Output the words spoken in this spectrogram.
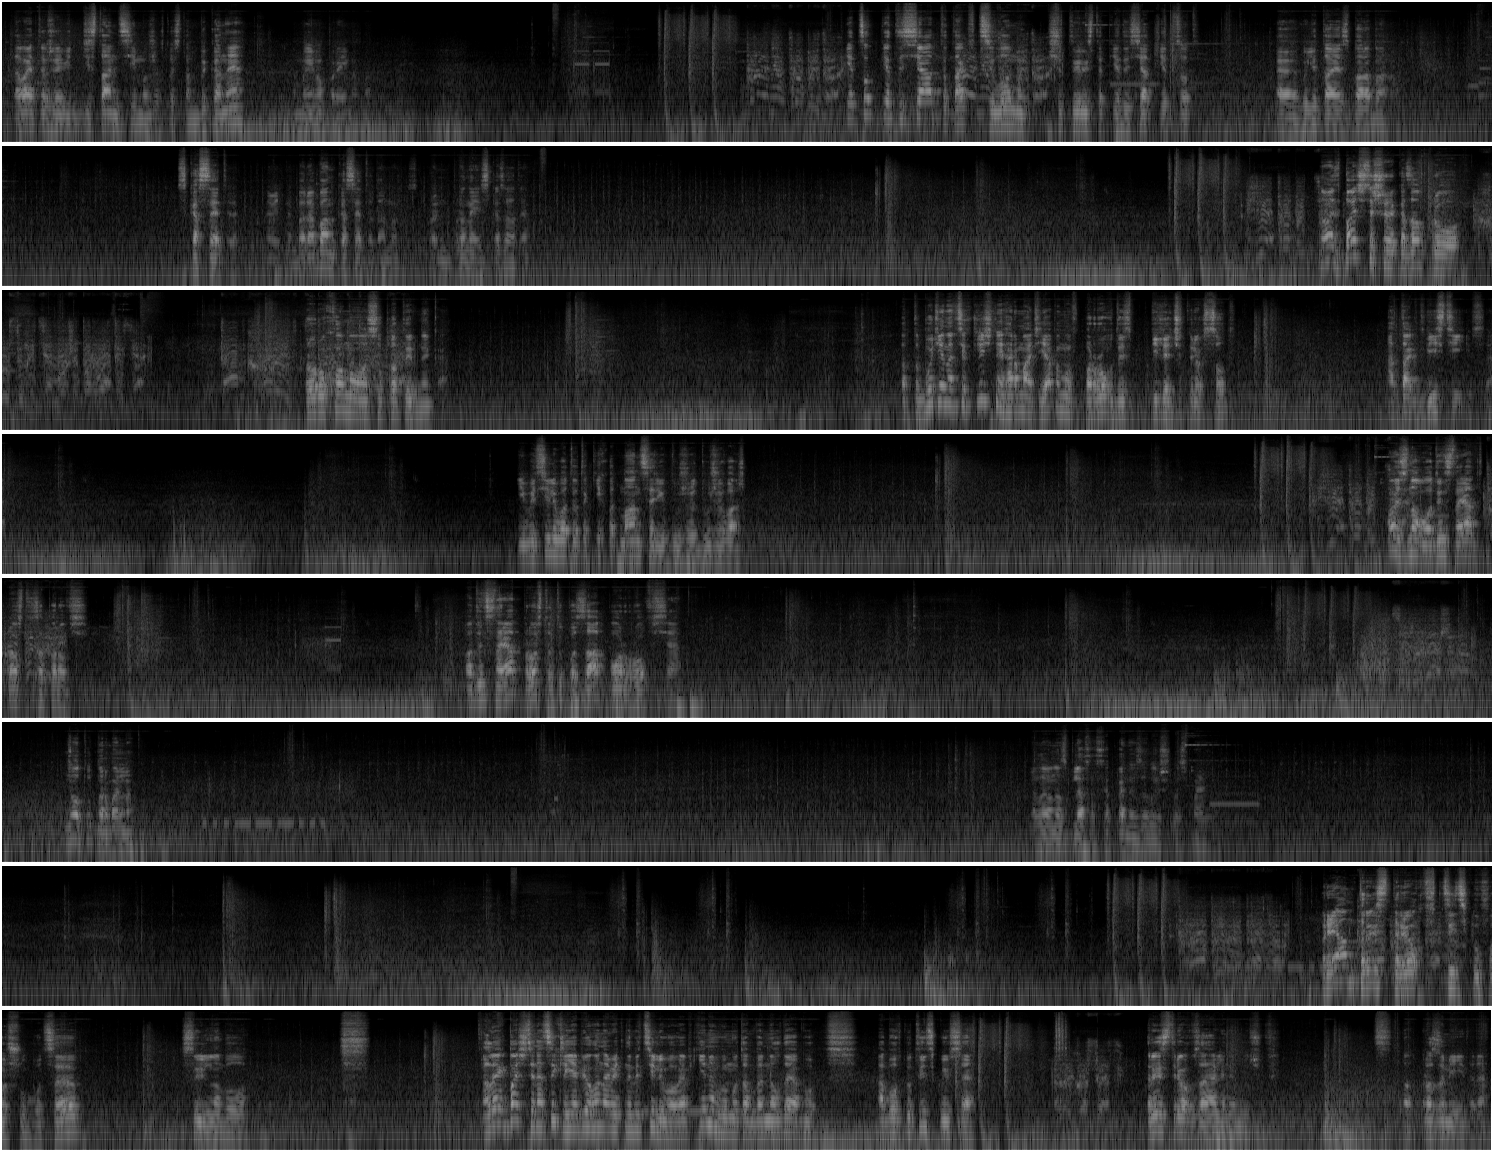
Давайте вже від дистанції, може хтось там бикане, а ми його приймемо. 550, а так в цілому 450-500 е, вилітає з барабану. З касети. Навіть не барабан, касета, да, можна про, неї сказати. Ну ось бачите, що я казав про, Гусениця може порватися. Про рухомого супротивника. Тобто будь я на циклічній гарматі, я, по-моєму, впоров десь біля 400. А так 200 і все. І вицілювати таких от мансерів дуже дуже важко. Ось знову один снаряд просто запоровся. один снаряд просто тупо запоровся. Ну, тут нормально. Але у нас бляха ХП не залишилось майже. Прям три з трьох в цицьку фашу. бо це сильно було. Але як бачите, на циклі я б його навіть не вицілював, я б кинув йому там в НЛД або, або в ту цицьку і все. Рикошет. Три з трьох взагалі не влучив. Ну, розумієте, да?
